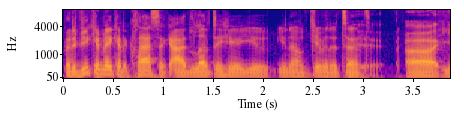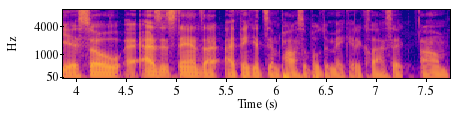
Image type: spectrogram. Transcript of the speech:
But if you can make it a classic, I'd love to hear you, you know, give it a tenth. Uh, yeah. So as it stands, I, I think it's impossible to make it a classic. Um,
